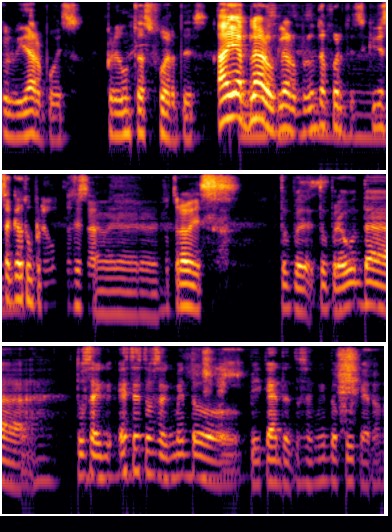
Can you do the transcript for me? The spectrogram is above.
que olvidar, pues. Preguntas fuertes. Ah, ya, claro, claro, preguntas fuertes. Quieres sacar tu pregunta, A César, ver, a ver, a ver. otra vez. Tu, tu pregunta. Tu seg- este es tu segmento picante, tu segmento pícaro.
